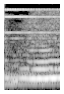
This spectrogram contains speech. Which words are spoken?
Mm-hmm.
